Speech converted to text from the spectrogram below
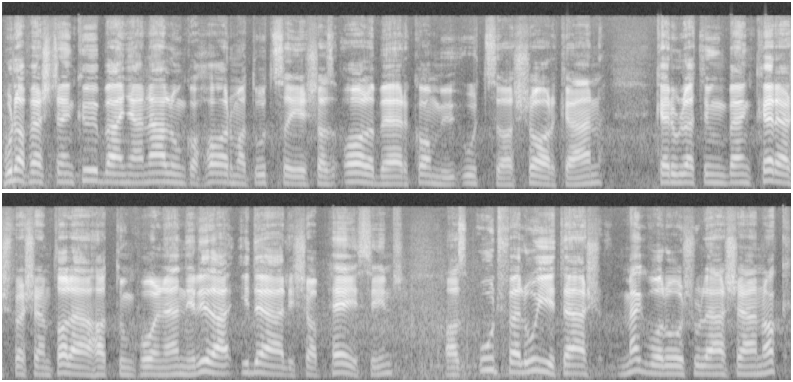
Budapesten Kőbányán állunk a Harmat utca és az Albert Camus utca sarkán. Kerületünkben keresve sem találhattunk volna ennél ideálisabb helyszínt az útfelújítás megvalósulásának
